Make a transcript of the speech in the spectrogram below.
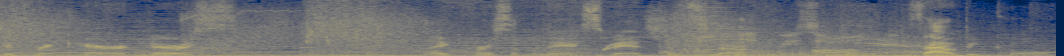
different characters, like for some of the expansion stuff. 'Cause That would be cool.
